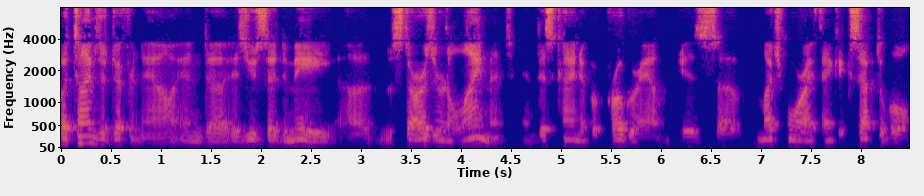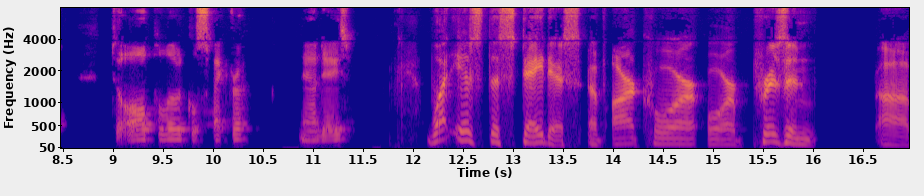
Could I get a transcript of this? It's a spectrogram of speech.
But times are different now. And uh, as you said to me, uh, the stars are in alignment. And this kind of a program is uh, much more, I think, acceptable to all political spectra nowadays. What is the status of ARCOR or prison uh,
